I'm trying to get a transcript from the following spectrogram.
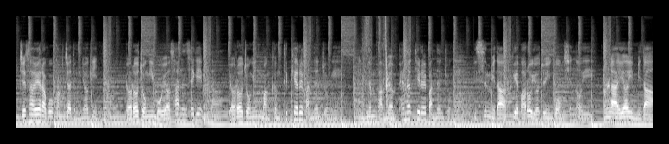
국제사회라고 각자 능력이 있는 여러 종이 모여 사는 세계입니다. 여러 종인 만큼 특혜를 받는 종이 있는 반면 페널티를 받는 종이 있습니다. 그게 바로 여주인공 신노이 언라이어입니다.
